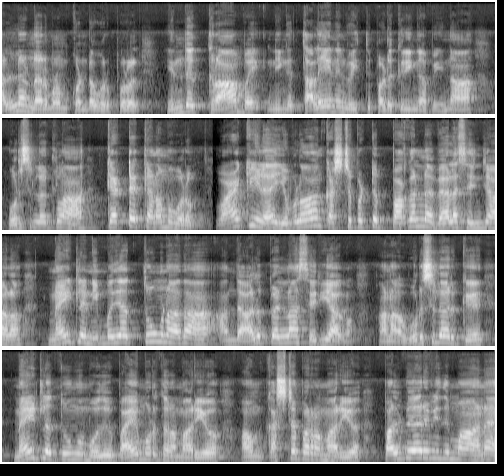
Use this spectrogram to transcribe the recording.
நல்ல நறுமணம் கொண்ட ஒரு பொருள். இந்த கிராம்பை நீங்க தலையணில் வைத்து படுக்கிறீங்க அப்படின்னா ஒரு சிலருக்குலாம் கெட்ட கனவு வரும். வாழ்க்கையில் எவ்வளோ கஷ்டப்பட்டு பகலில் வேலை செஞ்சாலும் நைட்டில் நிம்மதியாக தூங்கினாதான் அந்த அலுப்பெல்லாம் சரியாகும். ஆனால் ஒரு சிலருக்கு நைட்டில் தூங்கும்போது பயமுறுத்துகிற மாதிரியோ அவங்க கஷ்டப்படுற மாதிரியோ பல்வேறு விதமான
